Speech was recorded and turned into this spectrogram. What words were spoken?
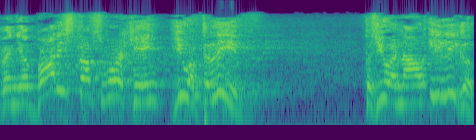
When your body stops working, you have to leave. Because you are now illegal.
